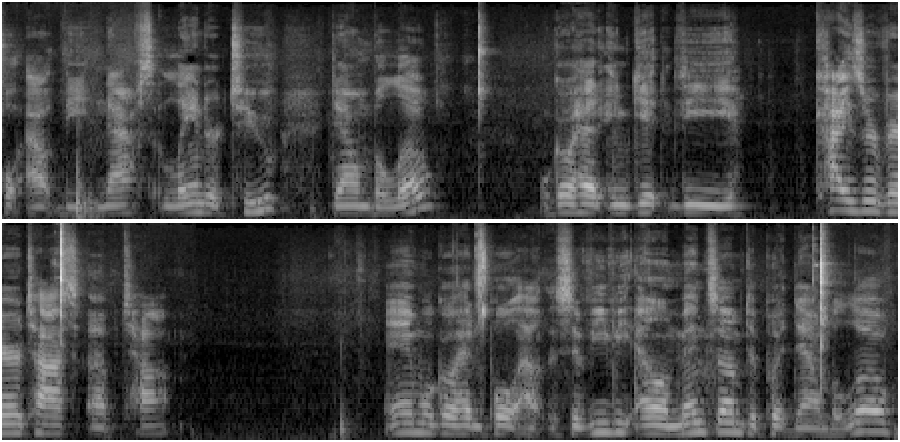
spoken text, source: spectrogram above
pull out the Knafs Lander 2 down below. We'll go ahead and get the Kizer Veritas up top. And we'll go ahead and pull out the Civivi Elementum to put down below.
